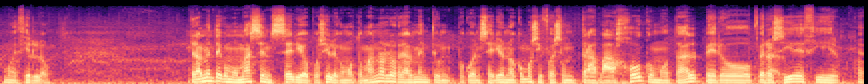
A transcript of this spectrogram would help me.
¿cómo decirlo? Realmente como más en serio posible, como tomárnoslo realmente un poco en serio, no como si fuese un trabajo como tal, pero, pero sí decir, eh,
